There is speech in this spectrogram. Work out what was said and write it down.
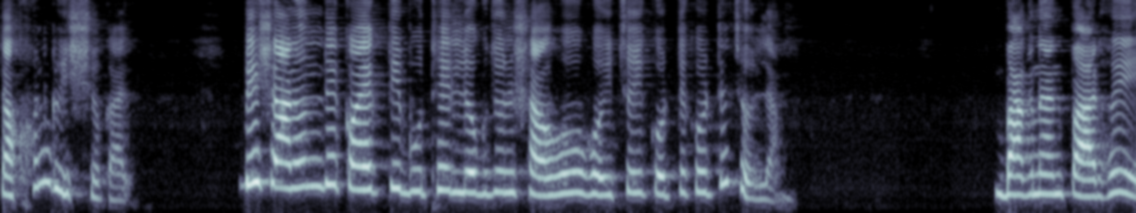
তখন গ্রীষ্মকাল। বেশ আনন্দে কয়েকটি বুথের লোকজন সহ হইচই করতে করতে চললাম। বাগনান পার হয়ে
